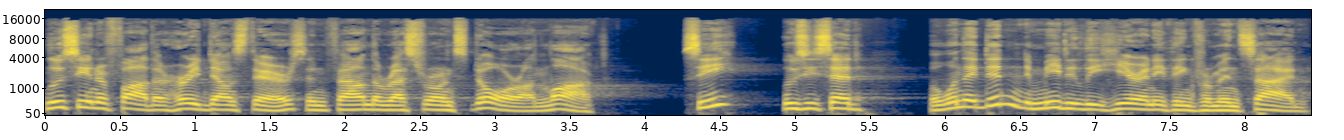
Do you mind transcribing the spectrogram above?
Lucy and her father hurried downstairs and found the restaurant's door unlocked. See? Lucy said, but when they didn't immediately hear anything from inside,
